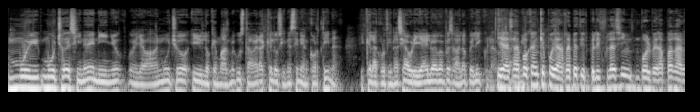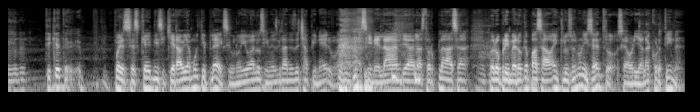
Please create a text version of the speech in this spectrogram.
muy, mucho de cine de niño, me llevaban mucho, y lo que más me gustaba era que los cines tenían cortina, y que la cortina se abría y luego empezaba la película. Y era esa mí- época en que podías repetir películas sin volver a pagar tiquete. Pues es que ni siquiera había multiplex, uno iba a los cines grandes de Chapinero, a Cinelandia, a la Astor Plaza, pero lo primero que pasaba, incluso en Unicentro, se abría la cortina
